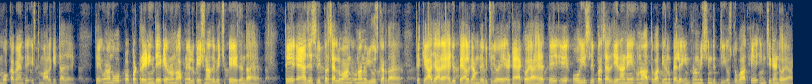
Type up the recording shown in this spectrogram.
ਮੌਕਾ ਪੈਣ ਤੇ ਇਸਤੇਮਾਲ ਕੀਤਾ ਜਾਏ। ਤੇ ਉਹਨਾਂ ਨੂੰ ਉਹ ਪ੍ਰੋਪਰ ਟ੍ਰੇਨਿੰਗ ਦੇ ਕੇ ਉਹਨਾਂ ਨੂੰ ਆਪਣੀਆਂ ਲੋਕੇਸ਼ਨਾਂ ਦੇ ਵਿੱਚ ਭੇਜ ਦਿੰਦਾ ਹੈ। ਤੇ ਐਜ਼ ਅ ਸਲੀਪਰ ਸੈੱਲ ਵਾਂਗ ਉਹਨਾਂ ਨੂੰ ਯੂਜ਼ ਕਰਦਾ ਹੈ। ਤੇ ਕਿਹਾ ਜਾ ਰਿਹਾ ਹੈ ਜੋ ਪਹਿਲਗਾਮ ਦੇ ਵਿੱਚ ਜੋ ਇਹ ਅਟੈਕ ਹੋਇਆ ਹੈ ਤੇ ਇਹ ਉਹੀ ਸਲੀਪਰ ਸੈੱਲ ਜਿਨ੍ਹਾਂ ਨੇ ਉਹਨਾਂ ਅੱਤਵਾਦੀਆਂ ਨੂੰ ਪਹਿਲੇ ਇਨਫੋਰਮੇਸ਼ਨ ਦਿੱਤੀ, ਉਸ ਤੋਂ ਬਾਅਦ ਇਹ ਇਨਸੀਡੈਂਟ ਹੋਇਆ।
